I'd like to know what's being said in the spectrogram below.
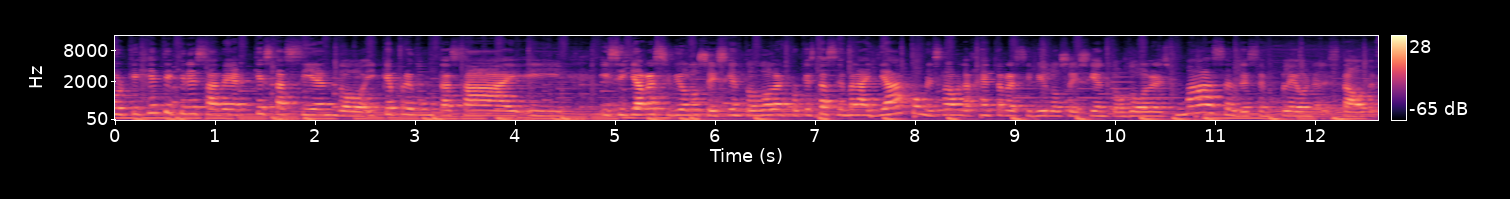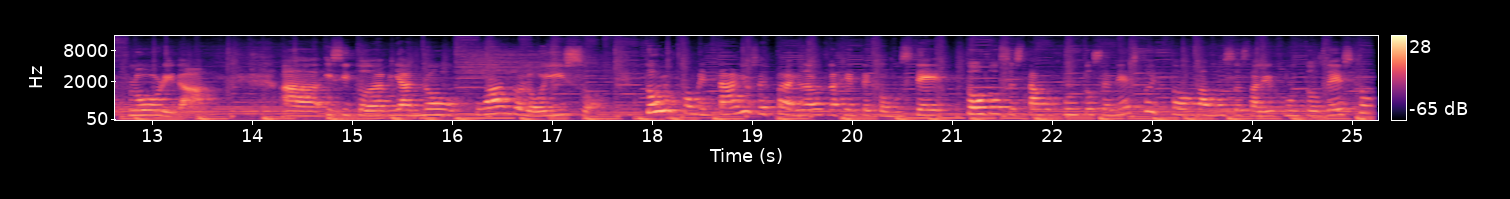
porque gente quiere saber qué está haciendo y qué preguntas hay y y si ya recibió los 600 dólares, porque esta semana ya ha comenzado la gente a recibir los 600 dólares, más el desempleo en el estado de Florida. Ah, y si todavía no, ¿cuándo lo hizo? Todos los comentarios es para ayudar a otra gente como usted. Todos estamos juntos en esto y todos vamos a salir juntos de esto.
